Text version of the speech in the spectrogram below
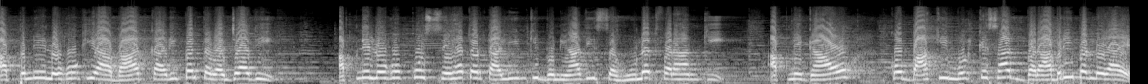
अपने लोगों की आबादकारी पर तवज्जा दी। अपने लोगों को सेहत और तालीम की बुनियादी सहूलत फराहम की। अपने गाँव को बाकी मुल्क के साथ बराबरी पर ले आए।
